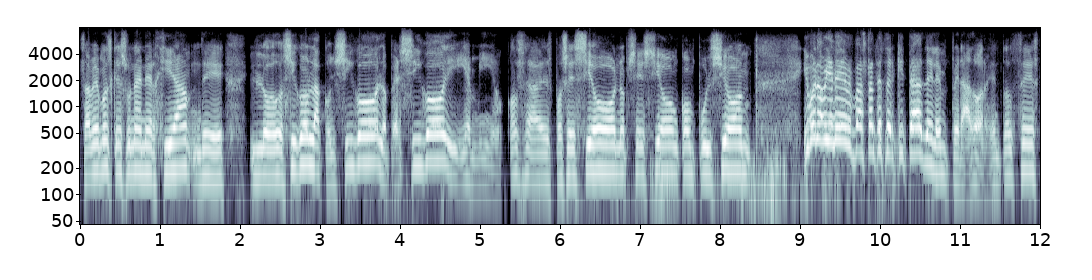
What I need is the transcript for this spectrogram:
Sabemos que es una energía de lo sigo, la consigo, lo persigo y es mío. O sea, es posesión, obsesión, compulsión. Y bueno, viene bastante cerquita del emperador. Entonces,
